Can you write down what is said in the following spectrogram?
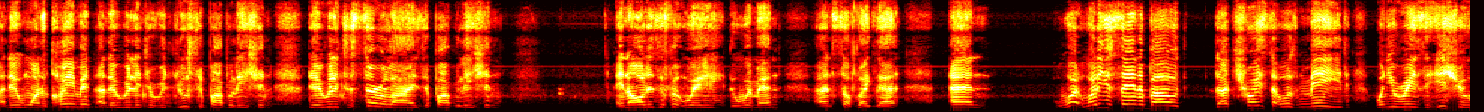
and they want to claim it, and they're willing to reduce the population. They're willing to sterilize the population in all the different way, the women and stuff like that. And what what are you saying about that choice that was made when you raised the issue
